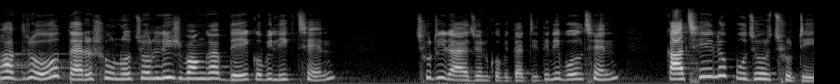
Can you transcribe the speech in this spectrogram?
সতেরোই ভাদ্র তেরোশো উনচল্লিশ বঙ্গাব্দে কবি লিখছেন ছুটির আয়োজন কবিতাটি। তিনি বলছেন, কাছে এলো পুজোর ছুটি।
